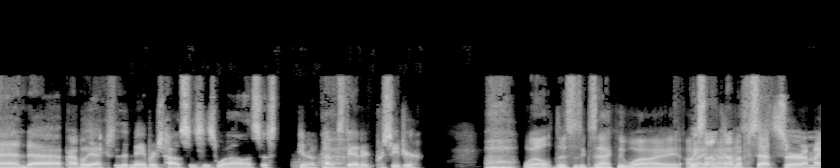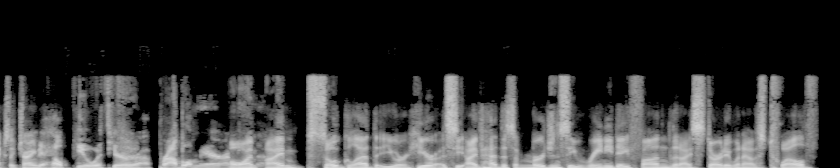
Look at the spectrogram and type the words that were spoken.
and uh, probably actually the neighbors' houses as well. It's just you know kind of standard procedure. well, this is exactly why We I sound kind of upset, sir. I'm actually trying to help you with your uh, problem here. I Oh, mean, I'm uh, I'm so glad that you are here. See, I've had this emergency rainy day fund that I started when I was 12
